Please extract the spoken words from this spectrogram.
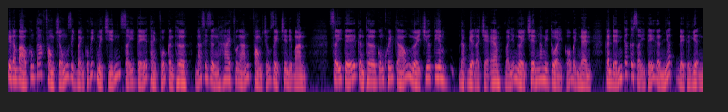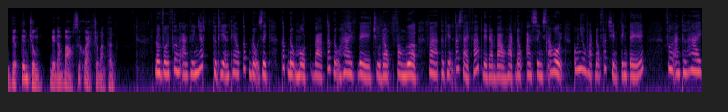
Để đảm bảo công tác phòng chống dịch bệnh COVID-19, Sở Y tế thành phố Cần Thơ đã xây dựng hai phương án phòng chống dịch trên địa bàn. Sở Y tế Cần Thơ cũng khuyến cáo người chưa tiêm, đặc biệt là trẻ em và những người trên 50 tuổi có bệnh nền, cần đến các cơ sở y tế gần nhất để thực hiện việc tiêm chủng để đảm bảo sức khỏe cho bản thân. Đối với phương án thứ nhất, thực hiện theo cấp độ dịch, cấp độ 1 và cấp độ 2 về chủ động phòng ngừa và thực hiện các giải pháp để đảm bảo hoạt động an sinh xã hội cũng như hoạt động phát triển kinh tế. Phương án thứ hai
